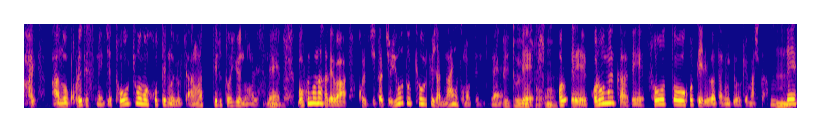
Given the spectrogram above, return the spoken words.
はい。あの、これですね、じゃあ東京のホテルの料金上がってるというのがですね、うん僕の中では、これ実は需要と供給じゃないのと思ってるんですね。えということ、うんコロえーコロナ禍で相当ホテルが打撃を受けました。うんで、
